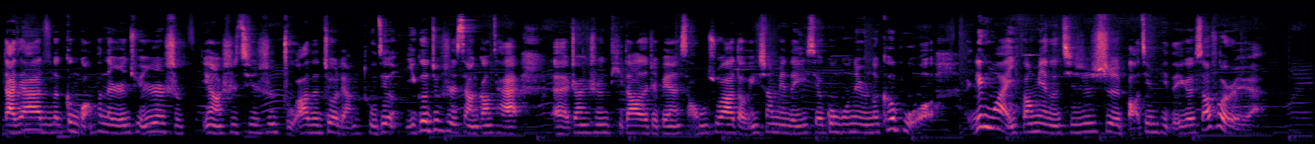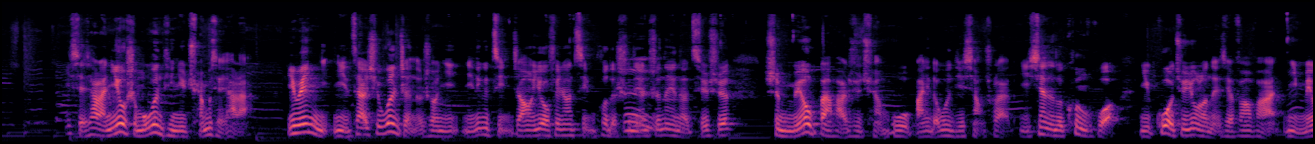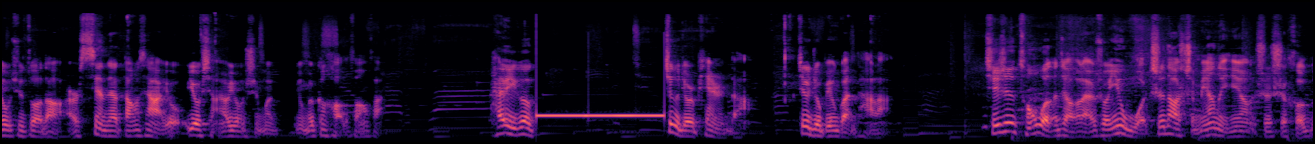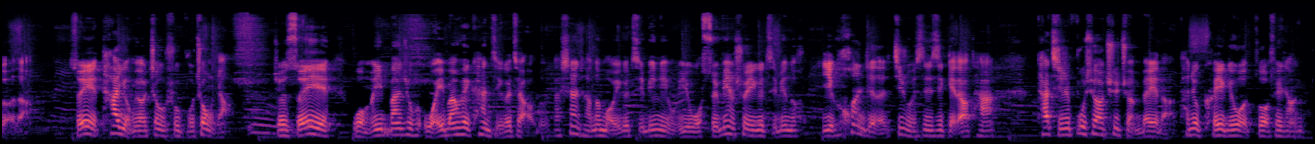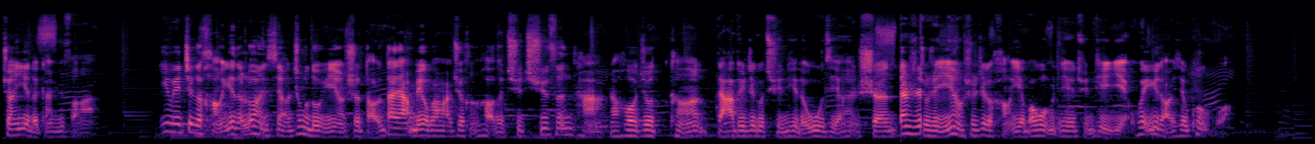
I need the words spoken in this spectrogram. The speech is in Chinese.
大家的更广泛的人群认识营养师，其实主要的就两个途径，一个就是像刚才呃张医生提到的这边小红书啊、抖音上面的一些公共内容的科普，另外一方面呢，其实是保健品的一个销售人员。你写下来，你有什么问题，你全部写下来。因为你你再去问诊的时候，你你那个紧张又非常紧迫的时间之内呢，其实是没有办法去全部把你的问题想出来的。你现在的困惑，你过去用了哪些方法，你没有去做到，而现在当下又又想要用什么，有没有更好的方法？还有一个，这个就是骗人的，这个就不用管它了。其实从我的角度来说，因为我知道什么样的营养师是合格的。所以他有没有证书不重要，嗯，就所以我们一般就我一般会看几个角度，他擅长的某一个疾病领域，我随便说一个疾病的一个患者的基础信息给到他，他其实不需要去准备的，他就可以给我做非常专业的干预方案。因为这个行业的乱象，这么多营养师，导致大家没有办法去很好的去区分它，然后就可能大家对这个群体的误解很深。但是就是营养师这个行业，包括我们这些群体也会遇到一些困惑。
